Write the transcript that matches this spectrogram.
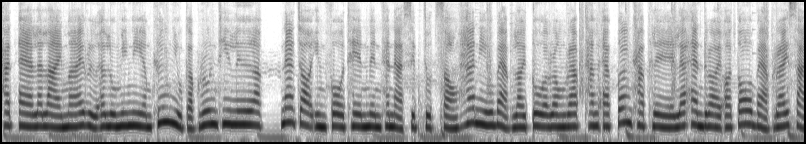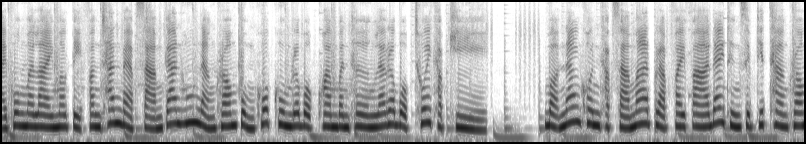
ทัชแอร์ละลายไม้หรืออลูมิเนียมขึ้นอยู่กับรุ่นที่เลือก หน้าจออินโฟเทนเมนขนาด 10.25 นิ้วแบบลอยตัวรองรับทั้ง Apple CarPlay และ Android Auto แบบไร้สายพวงมาลัยมัลติฟังก์ชันแบบ 3 ก้านหุ้มหนังพร้อมปุ่มควบคุมระบบความบันเทิงและระบบช่วยขับขี่ เบาะนั่งคนขับสามารถปรับไฟฟ้าได้ถึง 10 ทิศทางพร้อม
